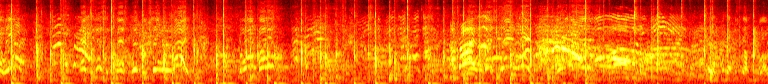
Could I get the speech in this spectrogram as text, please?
on, this is the best book we've seen all night. Come on, Colin. Come on. Let's stand in. Here we go. I got this off the floor.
